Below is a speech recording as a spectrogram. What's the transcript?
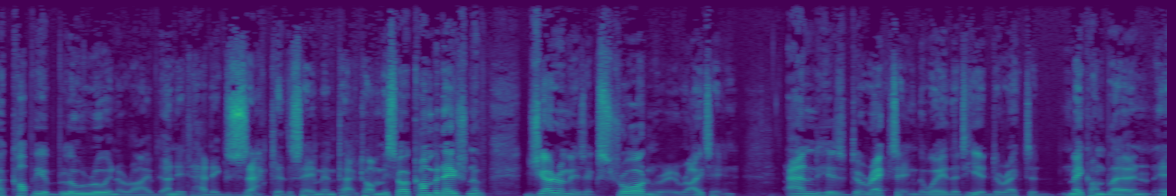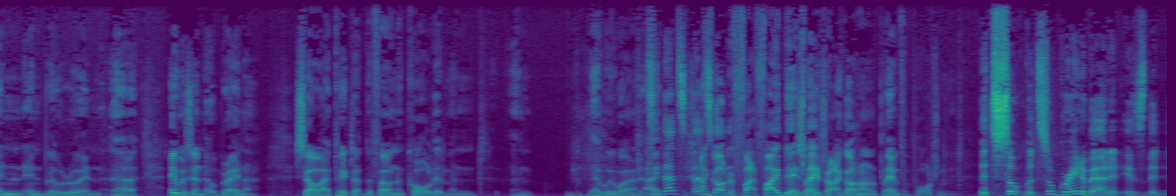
a copy of Blue Ruin arrived, and it had exactly the same impact on me. So, a combination of Jeremy's extraordinary writing and his directing, the way that he had directed Macon Blair in, in, in Blue Ruin, uh, it was a no brainer. So, I picked up the phone and called him, and, and there we were. But see, I, that's- that's- I got it fi- five days later. I got on a plane for Portland. It's so what's so great about it is that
